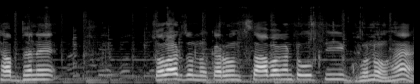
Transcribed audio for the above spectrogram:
সাবধানে চলার জন্য, কারণ চা বাগানটা অতি ঘন হ্যাঁ?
